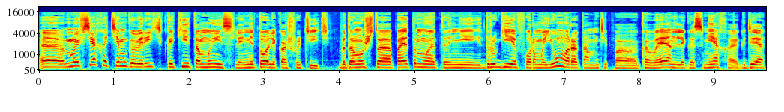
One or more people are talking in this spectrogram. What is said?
Э, Мы все хотим говорить какие-то мысли, не только шутить. Потому что поэтому это не другие формы юмора, там типа КВН, Лига смеха, где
